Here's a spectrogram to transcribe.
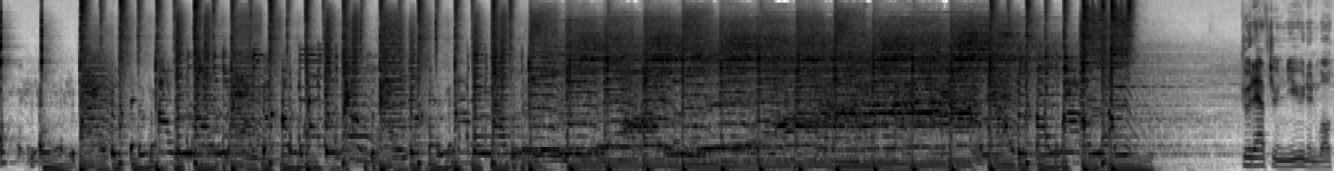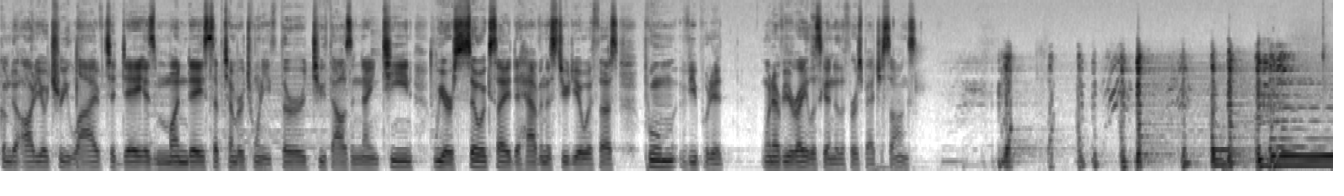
Good afternoon and welcome to Audiotree Live. Today is Monday, September 23rd, 2019. We are so excited to have in the studio with us Phum Viphurit. Whenever you're ready, let's get into the first batch of songs. Away, sunray.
